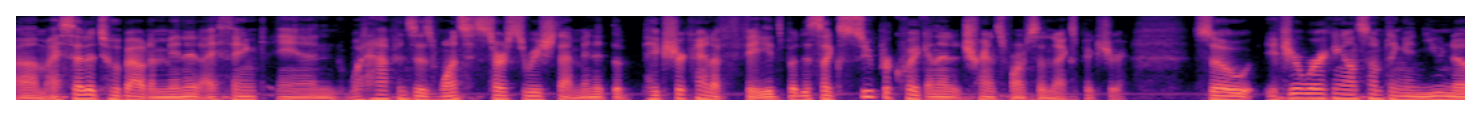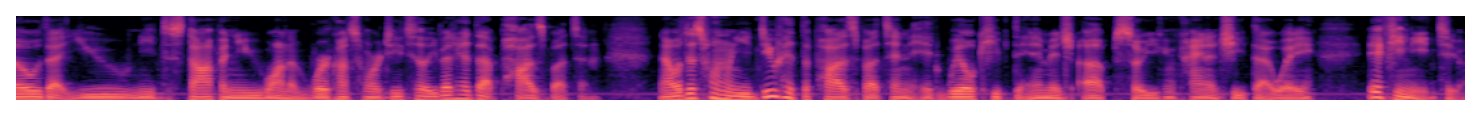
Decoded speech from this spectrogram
um, I set it to about a minute, I think, and what happens is once it starts to reach that minute, the picture kind of fades, but it's like super quick and then it transforms to the next picture. So if you're working on something and you know that you need to stop and you want to work on some more detail, you better hit that pause button. Now with this one, when you do hit the pause button, it will keep the image up so you can kind of cheat that way if you need to.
